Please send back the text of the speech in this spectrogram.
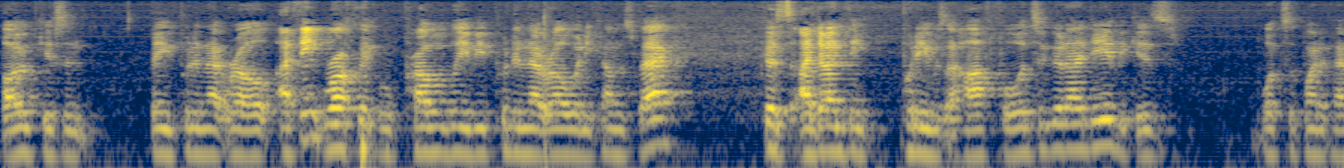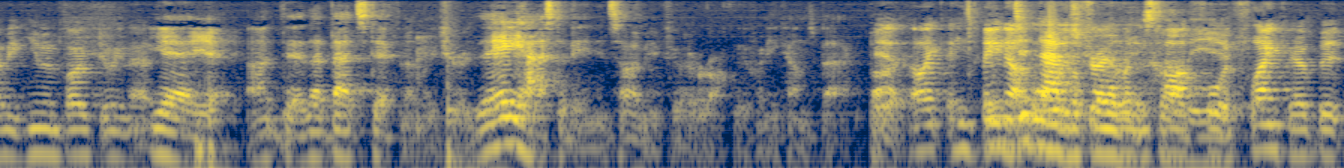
Boak isn't being put in that role. I think Rockliff will probably be put in that role when he comes back because I don't think putting him as a half forward's a good idea because what's the point of having him and Boak doing that? Yeah, yeah. Uh, that, that's definitely true. He has to be an inside midfielder, Rockliff, when he comes back. But yeah, like he's been he up didn't all have Australian form at the start of half forward flanker, but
